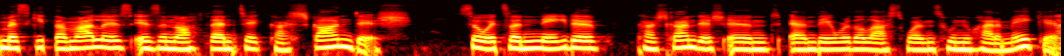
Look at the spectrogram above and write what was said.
mezquitamales is an authentic caxcan dish. So it's a native caxcan dish and and they were the last ones who knew how to make it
